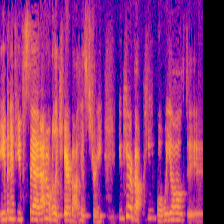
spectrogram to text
even if you've said i don't really care about history you care about people we all do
